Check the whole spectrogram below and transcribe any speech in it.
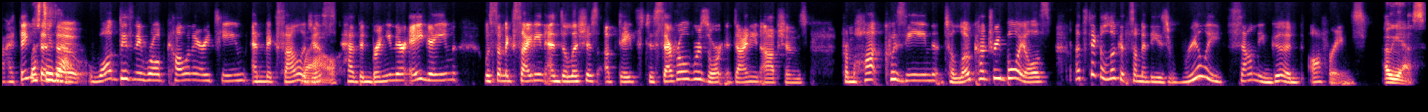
I think Let's that do the. Walt Disney World culinary team and mixologists Wow. have been bringing their A game with some exciting and delicious updates to several resort dining options from haute cuisine to low country boils. Let's take a look at some of these really sounding good offerings. Oh, yes.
